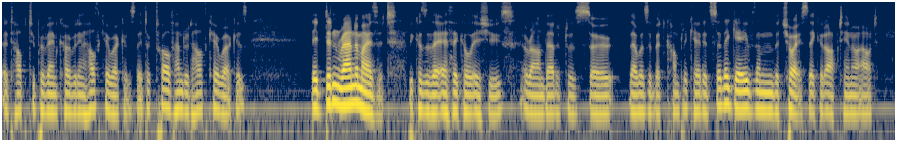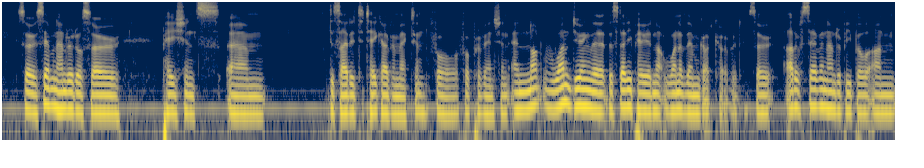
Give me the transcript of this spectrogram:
it helped to prevent COVID in healthcare workers. They took 1,200 healthcare workers. They didn't randomize it because of the ethical issues around that. It was so that was a bit complicated. So they gave them the choice; they could opt in or out. So 700 or so patients um, decided to take ivermectin for, for prevention, and not one during the, the study period, not one of them got COVID. So out of 700 people on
